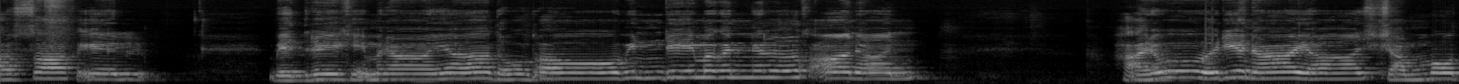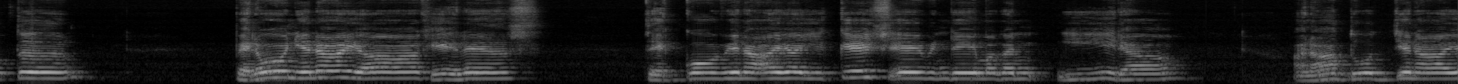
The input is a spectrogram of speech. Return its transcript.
അസാഹേൽ ബദ്രഹിമനായ ദോദോവിന്റെ മകൻ ഹാനാൻ ഹരോര്യനായ ശമ്പോത്ത് പെലോന്യനായ ഹേലസ് തെക്കോവ്യനായ ഇക്കേഷേവിന്റെ മകൻ ഈര അനാദോദ്യനായ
